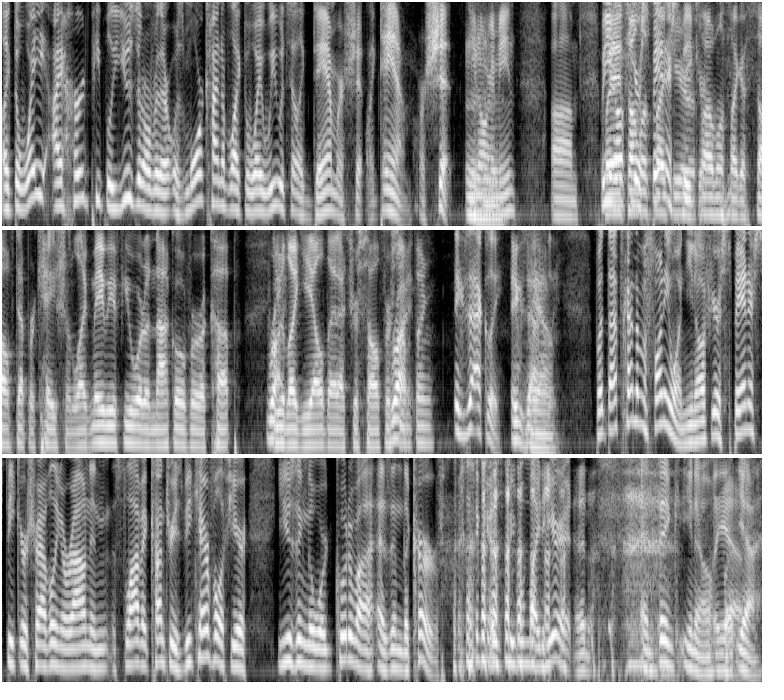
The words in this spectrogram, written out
like the way I heard people use it over there. It was more kind of like the way we would say like damn or shit, like damn or shit. You know what I mean? Um, but, you know, if you're a almost like Spanish you're- It's speaker, almost like a self-deprecation. Like maybe if you were to knock over a cup, Right. you would like yell that at yourself or Right. something. Exactly. Exactly. Yeah. But that's kind of a funny one. You know, if you're a Spanish speaker traveling around in Slavic countries, be careful if you're using the word curva as in the curve, because people might hear it and and think, you know, but yeah.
